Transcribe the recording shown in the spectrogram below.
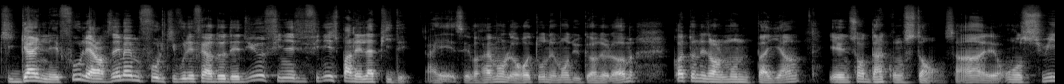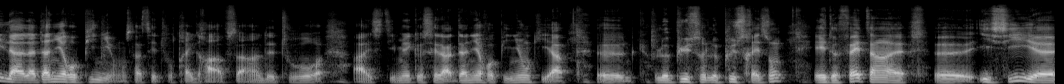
qui gagnent les foules, et alors ces mêmes foules qui voulaient faire d'eux des dieux finissent, par les lapider. C'est vraiment le retournement du cœur de l'homme. Quand on est dans le monde païen, il y a une sorte d'inconstance. Hein, on suit la, dernière opinion, ça c'est toujours très grave, ça, hein, de toujours à estimer que c'est la dernière opinion qui a euh, le, plus, le plus raison, et de fait, hein, euh,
